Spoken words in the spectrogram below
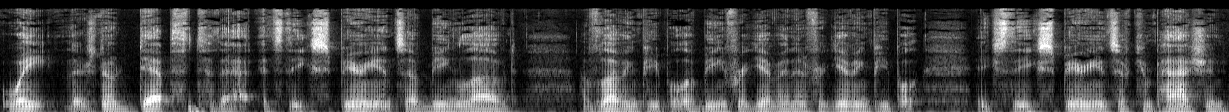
weight. There's no depth to that. It's the experience of being loved, of loving people, of being forgiven and forgiving people. It's the experience of compassion,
